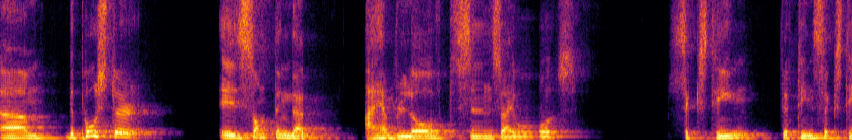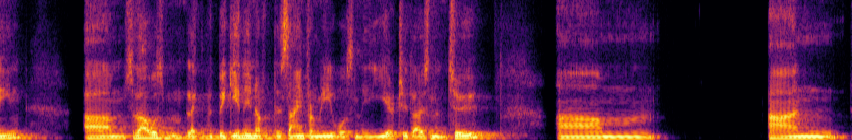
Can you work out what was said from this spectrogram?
um, the poster is something that I have loved since I was 16, 15, 16. Um, so that was like the beginning of design for me was in the year 2002. Um, and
